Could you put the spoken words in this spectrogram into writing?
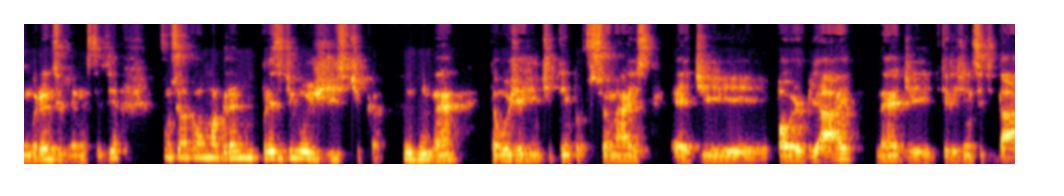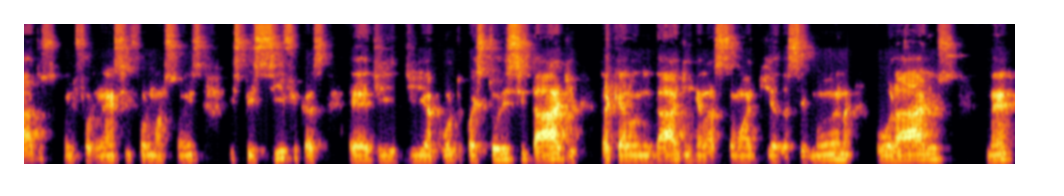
um grande serviço de anestesia, funciona como uma grande empresa de logística, uhum. né? Então, hoje a gente tem profissionais é, de Power BI, né, de inteligência de dados, onde fornece informações específicas é, de, de acordo com a historicidade daquela unidade em relação a dia da semana, horários, né?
